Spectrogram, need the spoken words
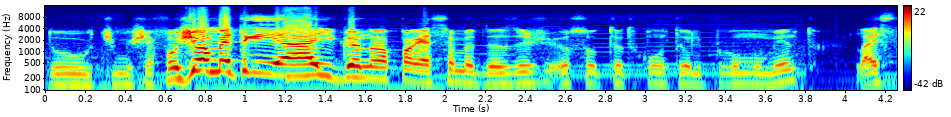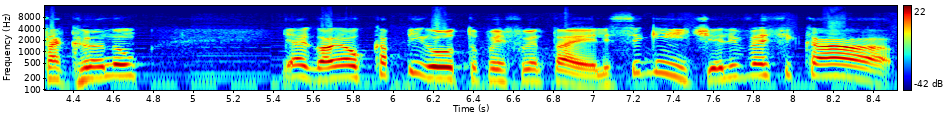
do último chefão. Geometria! E Ganon aparece. Oh, meu Deus, eu soltei o controle por um momento. Lá está Ganon. E agora é o capiroto para enfrentar ele. Seguinte, ele vai ficar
